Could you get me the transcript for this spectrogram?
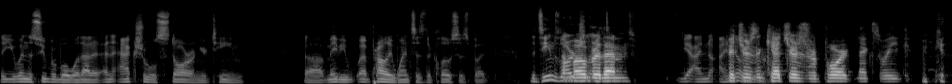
that you win the Super Bowl without an actual star on your team. Uh, maybe uh, probably Wentz is the closest, but the team's I'm largely over them. intact. Yeah, I know. I Pitchers you and catchers report next week.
